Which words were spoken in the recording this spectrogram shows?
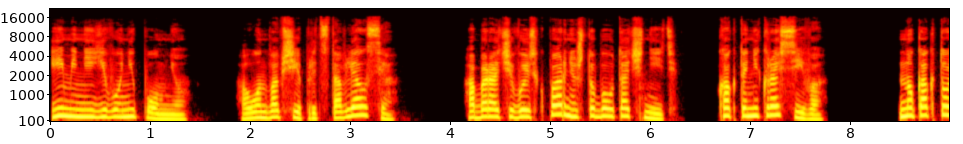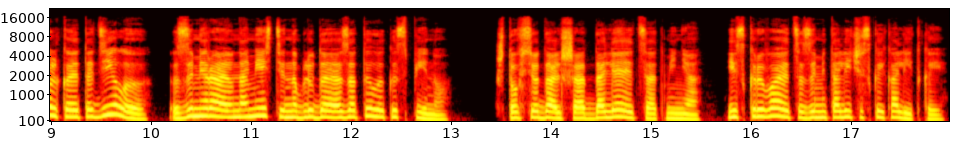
Имени его не помню. А он вообще представлялся? Оборачиваюсь к парню, чтобы уточнить. Как-то некрасиво. Но как только это делаю, замираю на месте, наблюдая затылок и спину, что все дальше отдаляется от меня и скрывается за металлической калиткой.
